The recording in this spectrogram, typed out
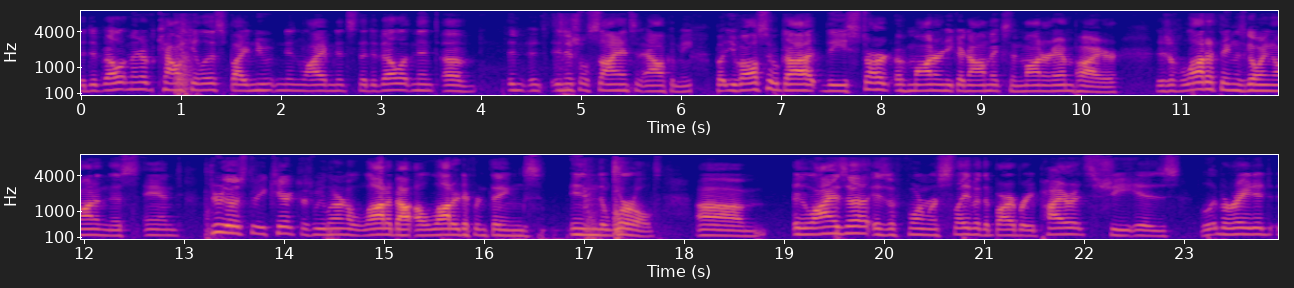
The development of calculus by Newton and Leibniz, the development of in, in, initial science and alchemy, but you've also got the start of modern economics and modern empire. There's a lot of things going on in this, and through those three characters, we learn a lot about a lot of different things in the world. Um, Eliza is a former slave of the Barbary pirates. She is liberated,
